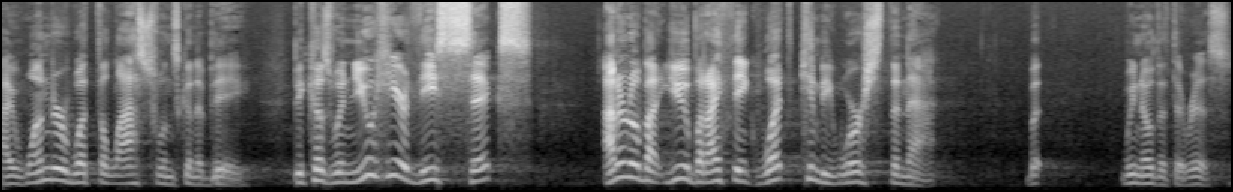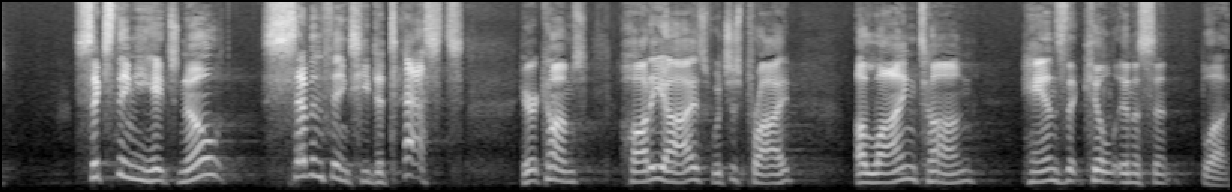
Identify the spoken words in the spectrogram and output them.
I wonder what the last one's going to be. Because when you hear these six, I don't know about you, but I think, what can be worse than that? But we know that there is. Six things he hates, no, seven things he detests. Here it comes haughty eyes, which is pride, a lying tongue, hands that kill innocent blood.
